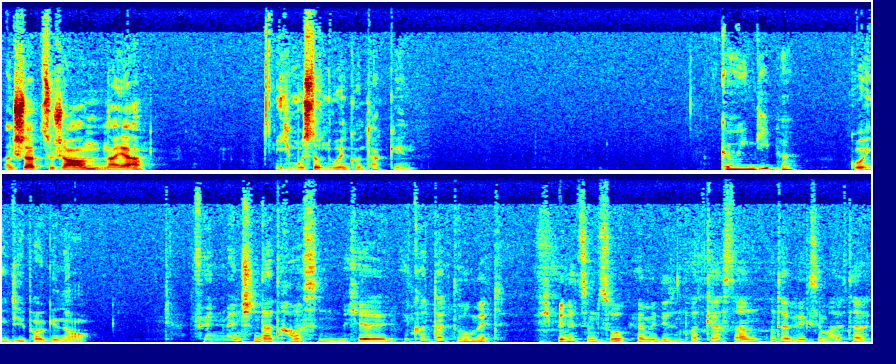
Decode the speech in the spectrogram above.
Anstatt zu schauen, naja, ich muss doch nur in Kontakt gehen. Going deeper. Going deeper, genau. Für einen Menschen da draußen, Michael, in Kontakt womit? Ich bin jetzt im Zug, höre mir diesen Podcast an, unterwegs im Alltag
